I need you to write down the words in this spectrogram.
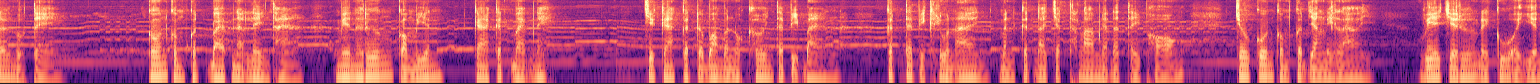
ទៅនោះទេ កូនកំគិតបែបអ្នកលេងថា មានរឿងក៏មាន ការគិតបែបនេះ ជាការគិតរបស់មនុស្សឃើញតែពីបាន គិតតែពីខ្លួនឯងមិនគិតដល់ចិត្តថ្លើមអ្នកដតីផងចូលកូនកំគិតយ៉ាងនេះឡើយ វាជារឿងដែលគួរឲ្យអៀន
